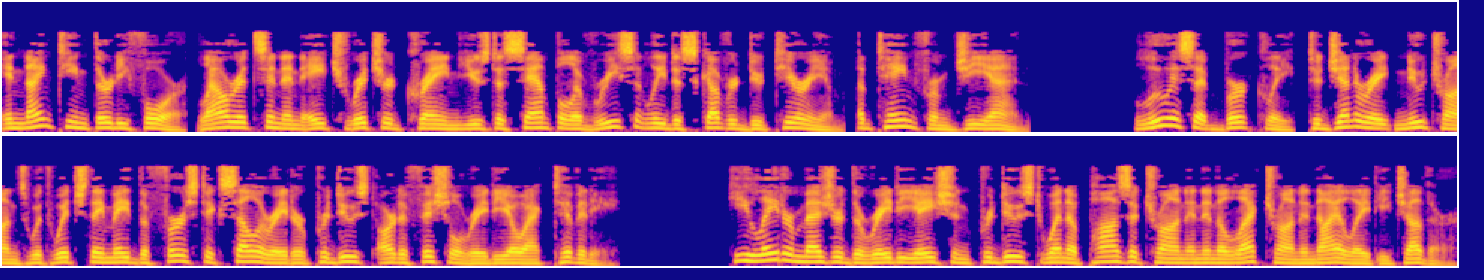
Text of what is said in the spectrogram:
In 1934, Lauritsen and H. Richard Crane used a sample of recently discovered deuterium, obtained from G.N. Lewis at Berkeley, to generate neutrons with which they made the first accelerator-produced artificial radioactivity. He later measured the radiation produced when a positron and an electron annihilate each other.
